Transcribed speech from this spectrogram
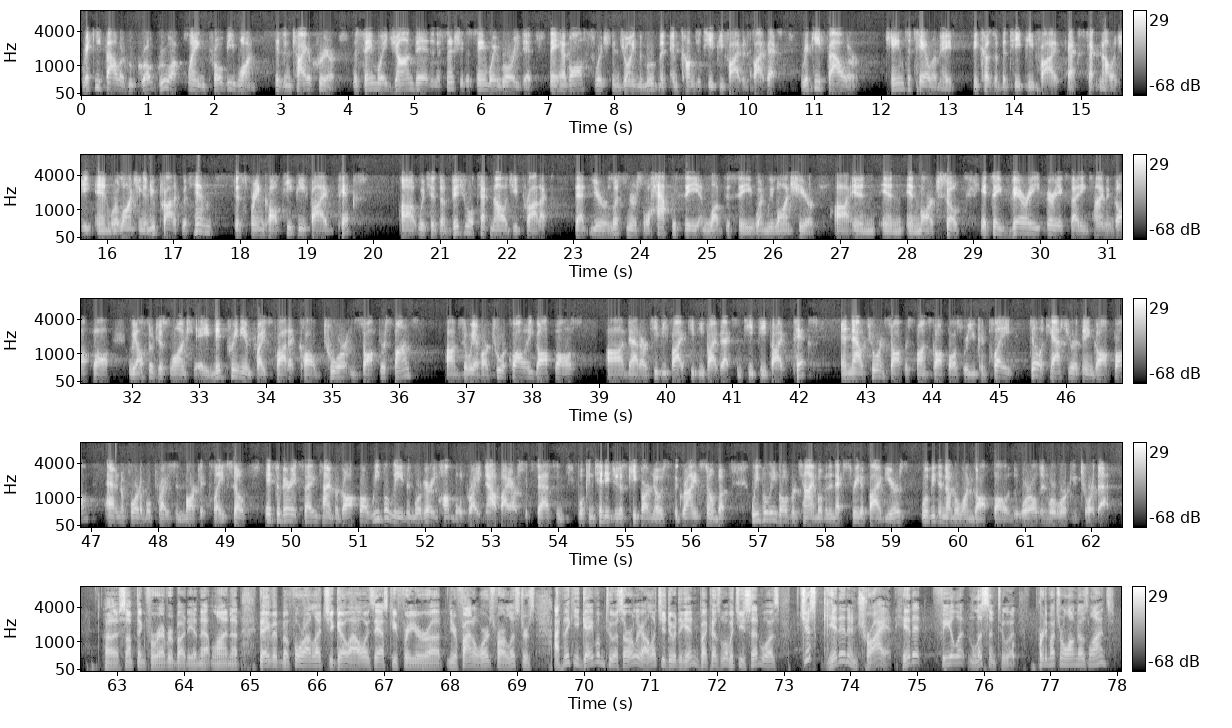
Rickie Fowler who grew, grew up playing Pro V1 his entire career, the same way Jon did and essentially the same way Rory did. They have all switched and joined the movement and come to TP5 and 5X. Rickie Fowler came to TaylorMade because of the TP5X technology. And we're launching a new product with him this spring called TP5 Pix, uh, which is a visual technology product that your listeners will have to see and love to see when we launch here uh, in, in, in March. So it's a very, very exciting time in golf ball. We also just launched a mid premium price product called Tour and Soft Response. Um, so we have our tour quality golf balls uh, that are TP5, TP5X, and TP5 Pix, and now tour and soft response golf balls where you can play still a cast urethane golf ball at an affordable price in marketplace. So it's a very exciting time for golf ball. We believe, and we're very humbled right now by our success, and we'll continue to just keep our nose to the grindstone. But we believe over time, over the next three to five years, we'll be the number one golf ball in the world, and we're working toward that. Uh, there's something for everybody in that lineup. David, before I let you go, I always ask you for your uh, your final words for our listeners. I think you gave them to us earlier. I'll let you do it again because what you said was just get in and try it, hit it, feel it, and listen to it. Pretty much along those lines.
